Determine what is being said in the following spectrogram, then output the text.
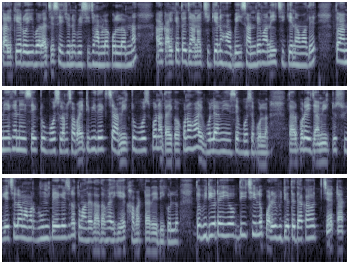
কালকে রবিবার আছে, সেই জন্য বেশি ঝামেলা করলাম না। আর কালকে তো জানো চিকেন হবেই। সানডে মানেই চিকেন আমাদের। তো আমি এখানে এসে একটু বসলাম। সবাই টিভি দেখছে, আমি একটু বসবো না, তাই কখনো হয়? বলে আমি এসে বসে পড়লাম। তারপরে এই যে আমি একটু শুয়েছিলাম, আমার ঘুম পেয়ে গেছিল, তোমাদের দাদাভাই গিয়ে খাবারটা রেডি করল। তো ভিডিওটা এই অবধি ছিল, পরের ভিডিওতে দেখা হচ্ছে, টাটা।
